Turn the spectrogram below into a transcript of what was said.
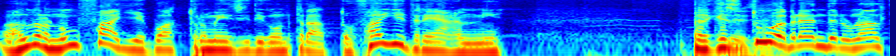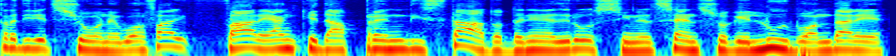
Allora non fagli quattro mesi di contratto, fagli tre anni. Perché se tu vuoi prendere un'altra direzione, vuoi fare anche da apprendistato a Daniele De Rossi, nel senso che lui può andare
